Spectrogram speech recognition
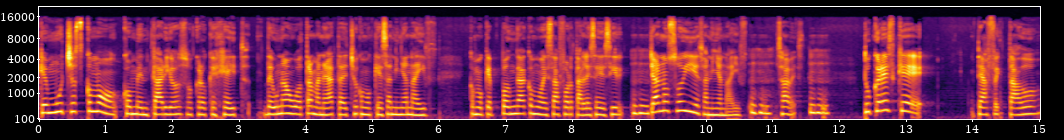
Que muchos como comentarios o creo que hate de una u otra manera te ha hecho como que esa niña naive como que ponga como esa fortaleza y decir, ya no soy esa niña naif, ¿sabes? ¿Tú crees que te ha afectado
